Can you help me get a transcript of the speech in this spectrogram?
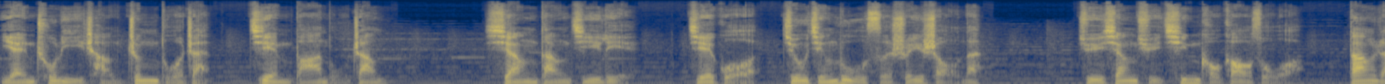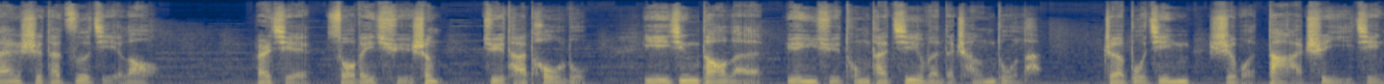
演出了一场争夺战，剑拔弩张，相当激烈。结果究竟鹿死谁手呢？据香曲亲口告诉我。当然是他自己喽。而且所谓取胜，据他透露，已经到了允许同他接吻的程度了，这不禁使我大吃一惊。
